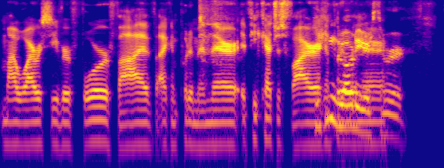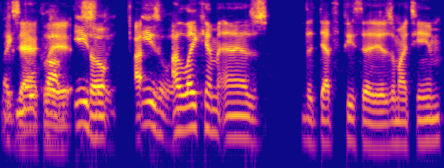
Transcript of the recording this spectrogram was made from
my wide receiver four or five. I can put him in there. If he catches fire, I He can, can put grow him to your there. third, like Exactly. No problem. So, Easily, I- easily. I like him as the depth piece that he is on my team.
